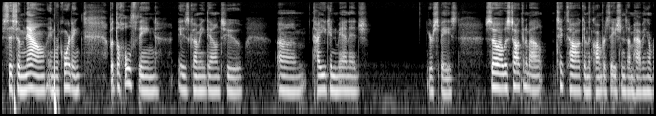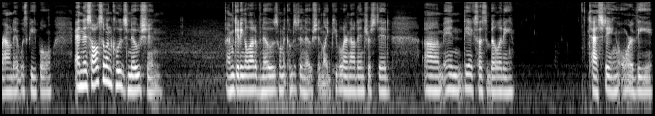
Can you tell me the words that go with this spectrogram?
system now in recording. But the whole thing is coming down to um, how you can manage your space. So I was talking about TikTok and the conversations I'm having around it with people. And this also includes Notion. I'm getting a lot of no's when it comes to Notion. Like people are not interested um, in the accessibility testing or the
